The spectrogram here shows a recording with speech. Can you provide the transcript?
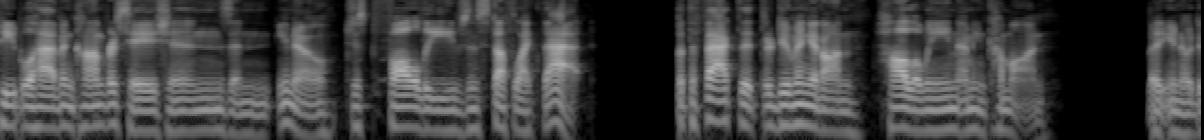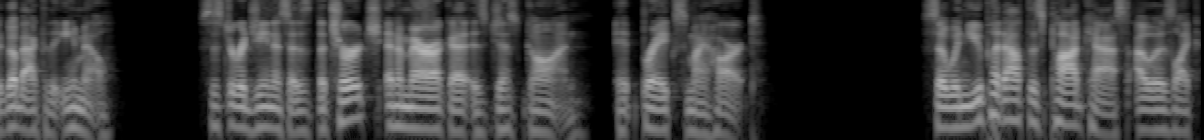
people having conversations and, you know, just fall leaves and stuff like that. But the fact that they're doing it on Halloween, I mean, come on. But, you know, to go back to the email, Sister Regina says, The church in America is just gone. It breaks my heart. So when you put out this podcast, I was like,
